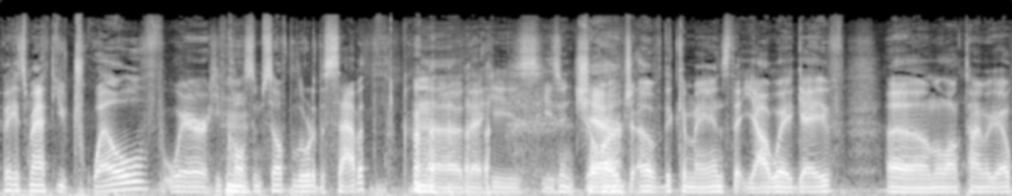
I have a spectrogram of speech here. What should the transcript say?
I think it's Matthew 12 where he calls himself the Lord of the Sabbath. uh, that he's he's in charge of the commands that Yahweh gave um, a long time ago.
